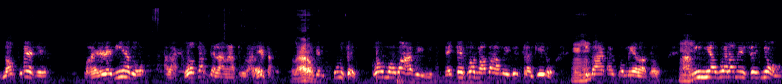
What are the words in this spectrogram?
no puede cogerle miedo a las cosas de la naturaleza. Claro. Porque entonces, ¿cómo vas a vivir? ¿De qué forma vas a vivir tranquilo si vas a estar con miedo a todo? A mí mi abuela me enseñó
